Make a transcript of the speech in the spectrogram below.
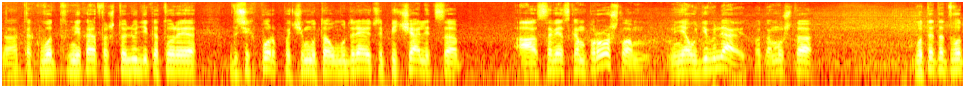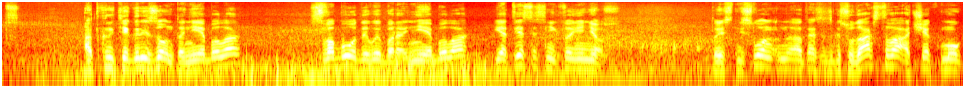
Да, так вот, мне кажется, что люди, которые до сих пор почему-то умудряются печалиться о советском прошлом, меня удивляют, потому что вот этот вот открытие горизонта не было, свободы выбора не было, и ответственности никто не нес. То есть несло ответственность государства, а человек мог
